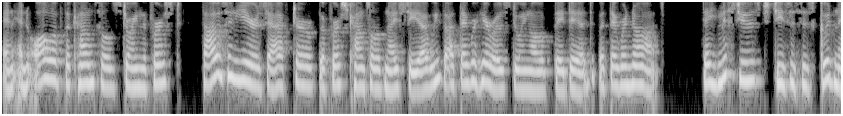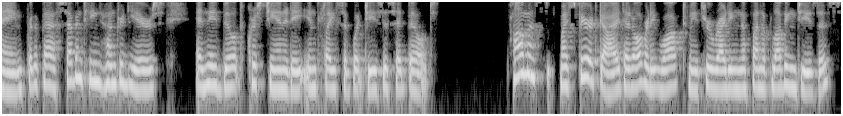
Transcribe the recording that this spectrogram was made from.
And, and all of the councils during the first thousand years after the first council of Nicaea, we thought they were heroes doing all they did, but they were not. They misused Jesus' good name for the past 1700 years and they built Christianity in place of what Jesus had built. Thomas, my spirit guide, had already walked me through writing The Fun of Loving Jesus,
